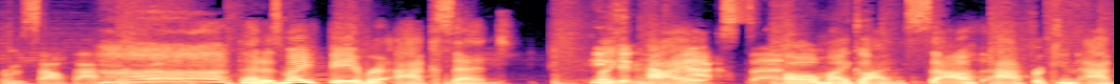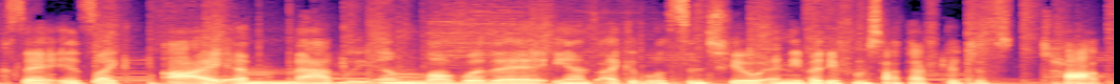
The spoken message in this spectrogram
from South Africa. that is my favorite accent. He Like, didn't have I- an accent. Oh my God. South African accent is like, I am madly in love with it. And I could listen to anybody from South Africa just talk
